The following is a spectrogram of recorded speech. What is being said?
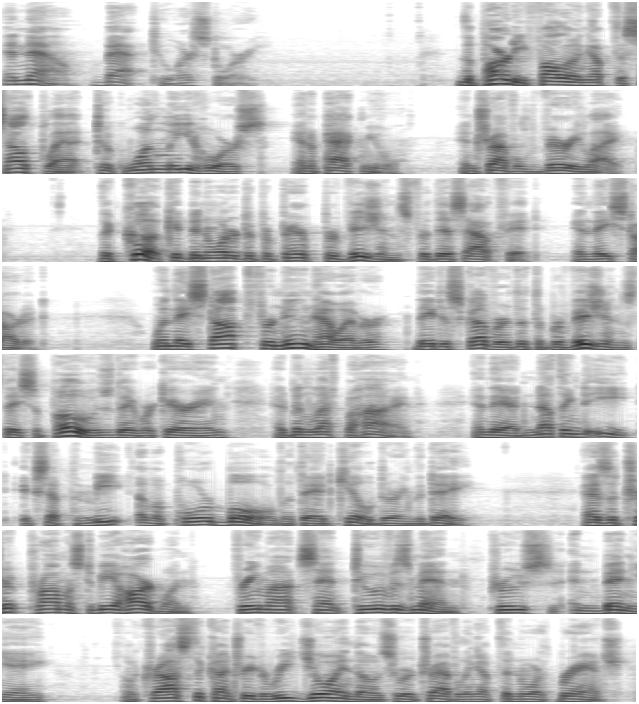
And now, back to our story. The party following up the South Platte took one lead horse and a pack mule and traveled very light. The cook had been ordered to prepare provisions for this outfit, and they started. When they stopped for noon, however, they discovered that the provisions they supposed they were carrying had been left behind, and they had nothing to eat except the meat of a poor bull that they had killed during the day. As the trip promised to be a hard one, Fremont sent two of his men, Preuss and Beignet, across the country to rejoin those who were traveling up the North Branch.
